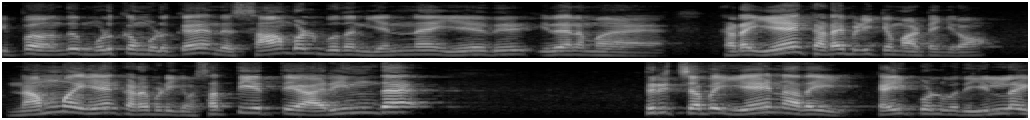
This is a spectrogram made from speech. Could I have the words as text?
இப்போ வந்து முழுக்க முழுக்க இந்த சாம்பல் புதன் என்ன ஏது இதை நம்ம கடை ஏன் கடைபிடிக்க மாட்டேங்கிறோம்? நம்ம ஏன் கடைபிடிக்கிறோம் சத்தியத்தை அறிந்த திருச்சபை ஏன் அதை கைக்கொள்வது இல்லை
